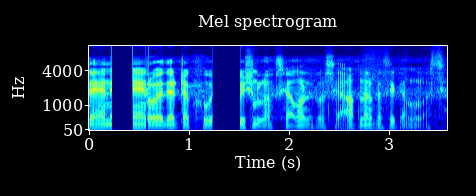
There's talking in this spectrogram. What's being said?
দেখেন ওয়েদারটা খুবই সুন্দর লাগছে আমার কাছে। আপনার কাছে কেমন লাগছে?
